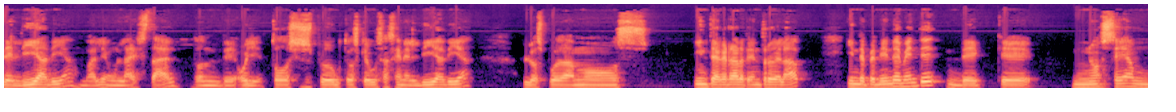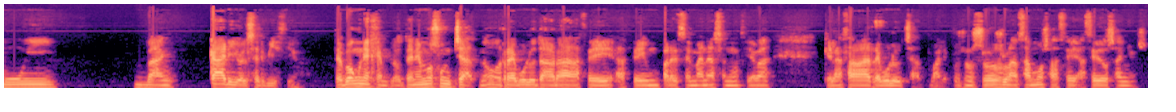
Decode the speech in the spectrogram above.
del día a día, ¿vale? Un lifestyle donde, oye, todos esos productos que usas en el día a día los podamos integrar dentro de la app, independientemente de que no sea muy bancario el servicio. Te pongo un ejemplo. Tenemos un chat, ¿no? Revolut ahora hace, hace un par de semanas anunciaba que lanzaba Revolut Chat. Vale, pues nosotros lo lanzamos hace, hace dos años.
